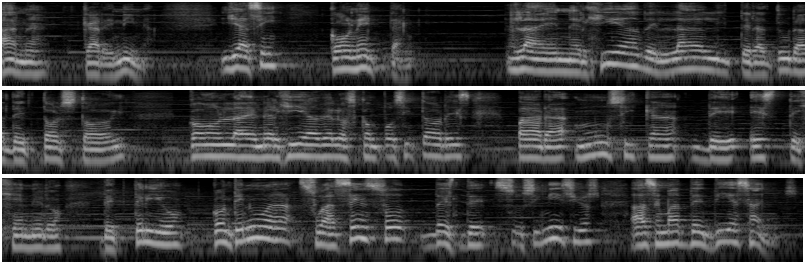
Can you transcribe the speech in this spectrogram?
Ana Karenina. Y así conectan la energía de la literatura de Tolstoy con la energía de los compositores para música de este género de trío. Continúa su ascenso desde sus inicios hace más de 10 años.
